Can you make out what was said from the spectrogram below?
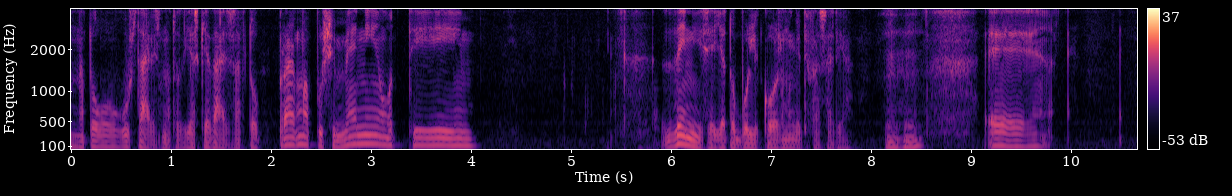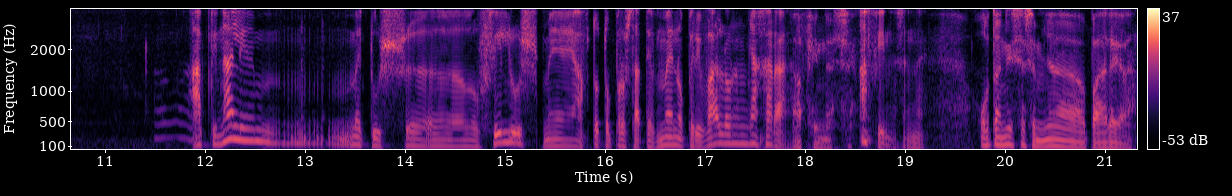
να το γουστάρεις, να το διασκεδάζεις αυτό. Πράγμα που σημαίνει ότι δεν είσαι για τον πολύ κόσμο για τη φασαρία. Ε, Απ' την άλλη μ, με τους ε, φίλους, με αυτό το προστατευμένο περιβάλλον μια χαρά. Αφήνεσαι. Αφήνεσαι, ναι. Όταν είσαι σε μια παρέα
